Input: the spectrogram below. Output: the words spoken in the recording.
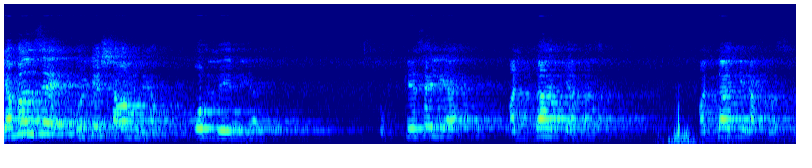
यमन से मुल्क शाम ले आऊँ और ले लिया तो कैसे लिया? अल्लाह की अदा से अल्लाह की रहमत से।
